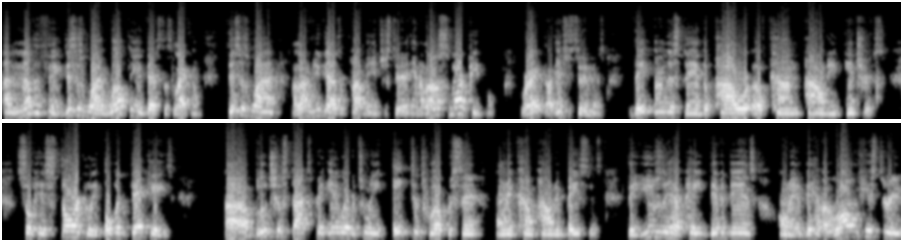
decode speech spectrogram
Another thing, this is why wealthy investors like them. This is why a lot of you guys are probably interested in, and a lot of smart people, right, are interested in this. They understand the power of compounding interest. So historically, over decades, uh, blue chip stocks pay anywhere between 8 to 12% on a compounding basis. They usually have paid dividends on a, they have a long history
